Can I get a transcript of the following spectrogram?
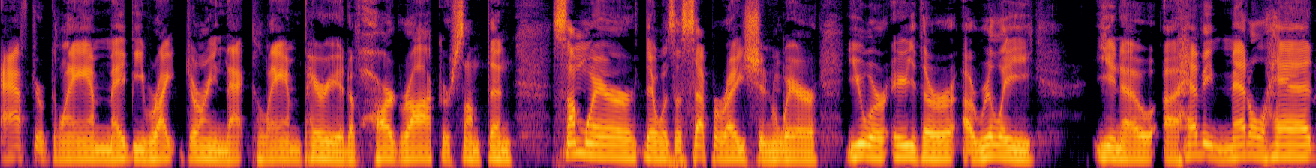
after glam, maybe right during that glam period of hard rock or something, somewhere there was a separation where you were either a really you know, a heavy metal head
